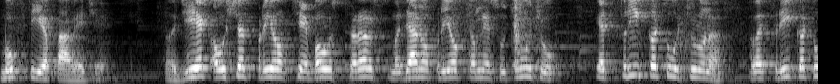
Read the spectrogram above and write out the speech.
મુક્તિ અપાવે છે. હજી એક ઔષધ પ્રયોગ છે, બહુ સરસ મજાનો પ્રયોગ તમને સૂચવું છું એ ત્રિકટુ ચૂર્ણ. હવે ત્રિકટુ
